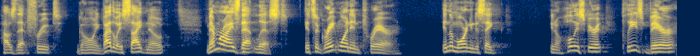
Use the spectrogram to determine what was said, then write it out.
How's that fruit going? By the way, side note, memorize that list. It's a great one in prayer in the morning to say, you know, Holy Spirit, Please bear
